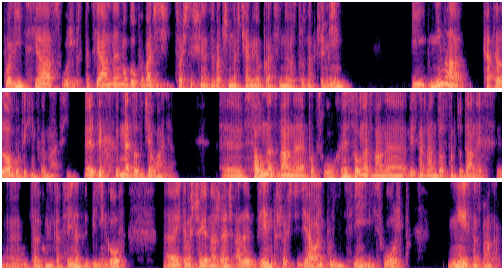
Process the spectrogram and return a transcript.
policja, służby specjalne mogą prowadzić coś, co się nazywa czynnościami operacyjno-rozpoznawczymi i nie ma katalogu tych informacji, e, tych metod działania. Y, są nazwane podsłuchy, są nazwane, jest nazwany dostęp do danych y, telekomunikacyjnych, tych billingów. I tam jeszcze jedna rzecz, ale większość działań policji i służb nie jest nazwana.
